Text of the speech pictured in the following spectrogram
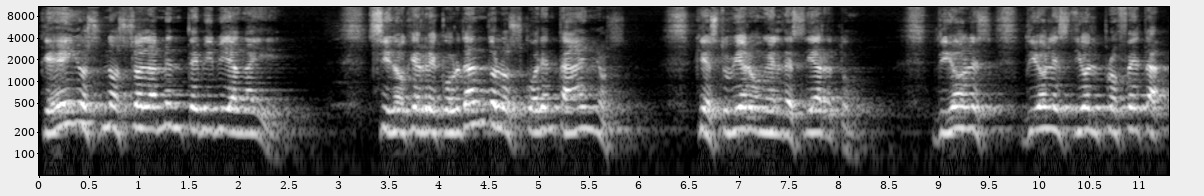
que ellos no solamente vivían ahí, sino que recordando los 40 años que estuvieron en el desierto, Dios les, dio el profeta,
